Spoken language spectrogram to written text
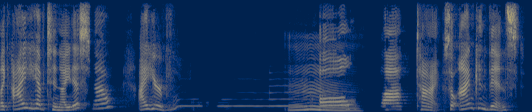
Like, I have tinnitus now. I hear mm. all time. So I'm convinced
